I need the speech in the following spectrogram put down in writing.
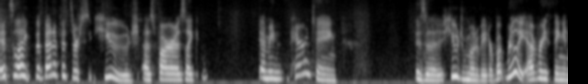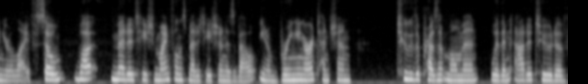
it's like the benefits are huge as far as like i mean parenting is a huge motivator but really everything in your life so what meditation mindfulness meditation is about you know bringing our attention to the present moment with an attitude of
